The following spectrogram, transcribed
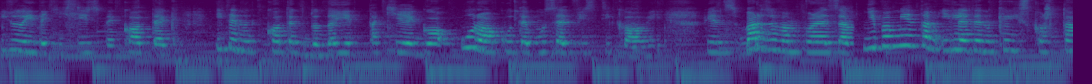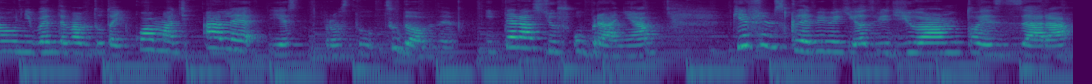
i tutaj taki śliczny kotek i ten kotek dodaje takiego uroku temu selfie stickowi, więc bardzo Wam polecam. Nie pamiętam ile ten case kosztował, nie będę Wam tutaj kłamać, ale jest po prostu cudowny. I teraz już ubrania. Pierwszym sklepem jaki odwiedziłam to jest Zara,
